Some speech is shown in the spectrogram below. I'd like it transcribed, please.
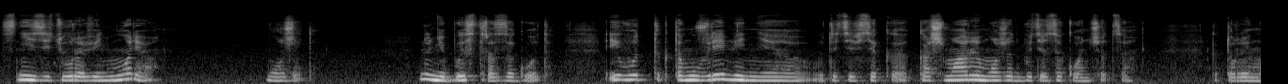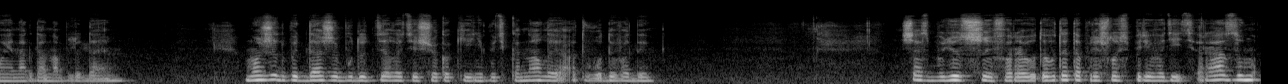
снизить уровень моря, может, ну не быстро, за год. И вот к тому времени вот эти все кошмары, может быть, и закончатся, которые мы иногда наблюдаем. Может быть, даже будут делать еще какие-нибудь каналы отводы воды. Сейчас будет шифр. Вот, вот это пришлось переводить. Разум,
